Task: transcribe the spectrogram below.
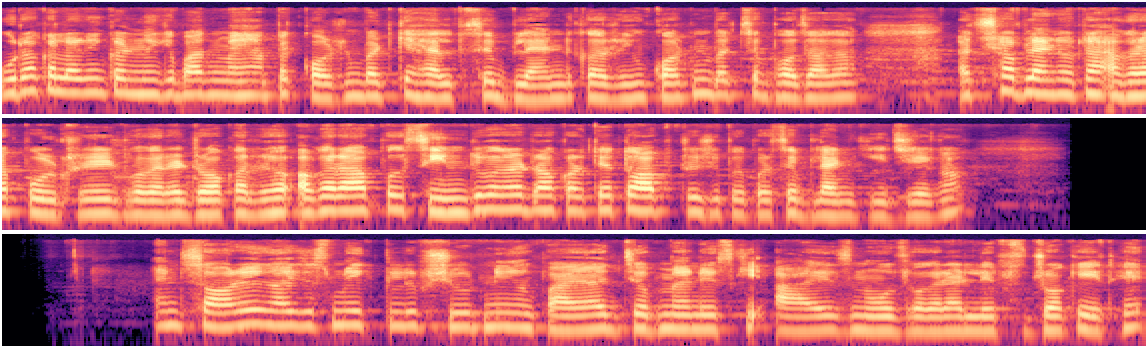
पूरा कलरिंग करने के बाद मैं यहाँ पे कॉटन बड की हेल्प से ब्लेंड कर रही हूँ। कॉटन बड से बहुत ज़्यादा अच्छा ब्लेंड होता है। अगर आप पोर्ट्रेट वगैरह ड्रॉ कर रहे हो, अगर आप सीनरी वगैरह ड्रॉ करते हो तो आप टिश्यू पेपर से ब्लेंड कीजिएगा। एंड सॉरी गाइज़ इसमें एक क्लिप शूट नहीं हो पाया। जब मैंने इसकी आइज़ नोज़ वगैरह, लिप्स ड्रॉ किए थे,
